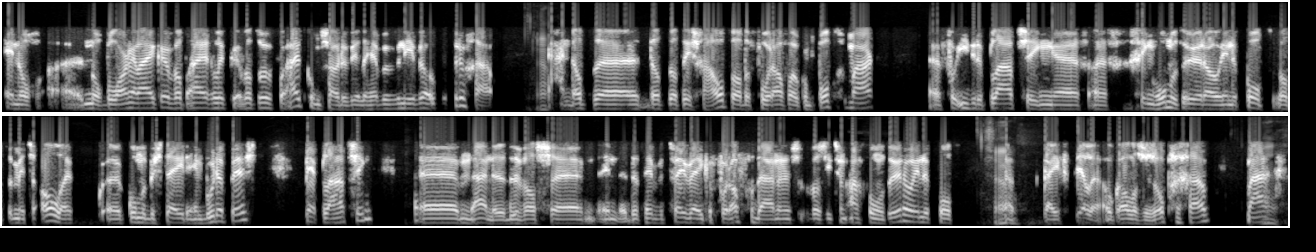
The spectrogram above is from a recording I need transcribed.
En nog, uh, nog belangrijker, wat, eigenlijk, wat we voor uitkomst zouden willen hebben wanneer we ook weer teruggaan. Ja. en dat, uh, dat, dat is gehaald. We hadden vooraf ook een pot gemaakt. Uh, voor iedere plaatsing uh, ging 100 euro in de pot, wat we met z'n allen konden besteden in Budapest per plaatsing. Ehm, nou, er was, in, dat hebben we twee weken vooraf gedaan en er was iets van 800 euro in de pot. Zo. Nou, kan je vertellen, ook alles is opgegaan. Maar ja.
